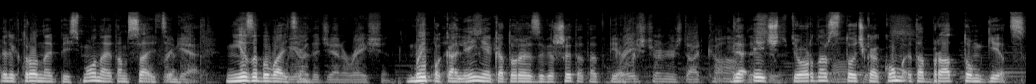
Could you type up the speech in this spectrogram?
электронное письмо на этом сайте. Не забывайте, мы поколение, которое завершит этот век. Для hturners.com это брат Том Гетц.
